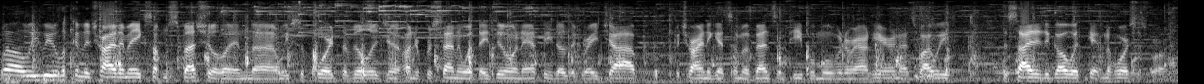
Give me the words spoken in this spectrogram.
Well, we, we were looking to try to make something special, and uh, we support the village 100% in what they do, and Anthony does a great job for trying to get some events and people moving around here, and that's why we decided to go with getting the horses for them.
